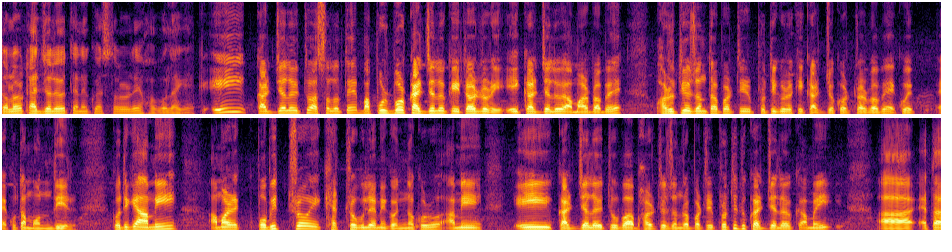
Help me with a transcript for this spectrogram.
দলৰ কাৰ্যালয়ো তেনেকুৱা স্তৰৰে হ'ব লাগে। এই কাৰ্যালয়টো আচলতে বা পূৰ্বৰ কাৰ্যালয় কেইটাৰ দৰে এই কাৰ্যালয় আমাৰ বাবে ভাৰতীয় জনতা পাৰ্টীৰ প্ৰতিগৰাকী কাৰ্যকৰ্তাৰ বাবে একো একোটা মন্দিৰ। গতিকে আমি আমাৰ এক পবিত্ৰ এই ক্ষেত্ৰ বুলি আমি গণ্য কৰোঁ। আমি এই কাৰ্যালয়টো বা ভাৰতীয় জনতা পাৰ্টীৰ প্ৰতিটো কাৰ্যালয়ক আমি এটা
